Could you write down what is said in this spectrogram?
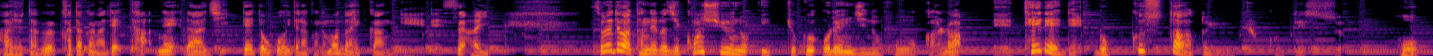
ハッシュタグカタカナで種ラジで投稿いただくのも大歓迎です。はい。それでは種ラジ今週の一曲オレンジの方から、えーテレでロックスターという曲です。ほう。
